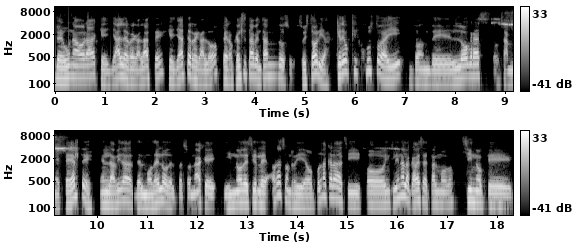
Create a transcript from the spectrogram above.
de una hora que ya le regalaste, que ya te regaló, pero que él se está aventando su, su historia. Creo que justo ahí donde logras, o sea, meterte en la vida del modelo, del personaje y no decirle, ahora sonríe o pon la cara así o inclina la cabeza de tal modo, sino que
